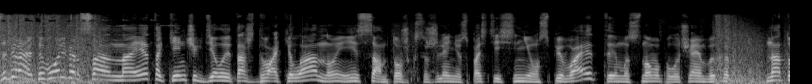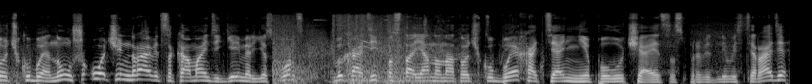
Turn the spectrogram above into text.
Забирают и Вольверса. На это Кенчик делает аж 2 килла. Но и сам тоже, к сожалению, спастись не успевает. И мы снова получаем выход на точку Б. Ну уж очень нравится команде Gamer eSports выходить постоянно на точку Б. Хотя не получается справедливости ради.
